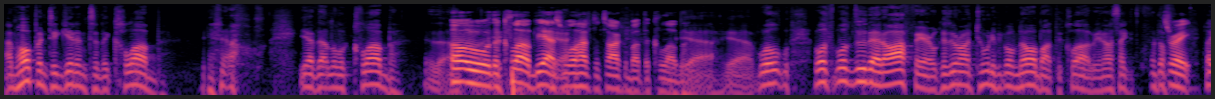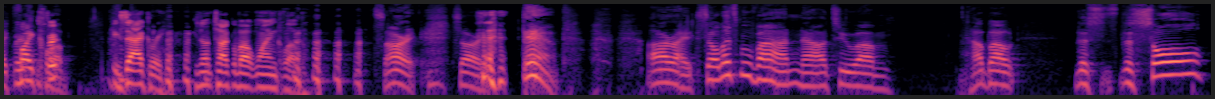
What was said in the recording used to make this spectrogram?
I'm hoping to get into the club. You know, you have that little club. Uh, Oh, the club. Yes, Yeah. we'll have to talk about the club. Yeah, yeah. We'll we'll we'll do that off air because we don't want too many people know about the club. You know, it's like That's the, right. like Fight Club. Exactly. You don't talk about wine club. sorry, sorry. Damn. All right, so let's move on now to um, how about the the soul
